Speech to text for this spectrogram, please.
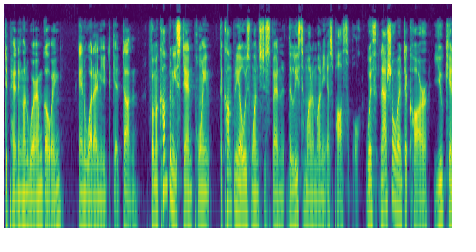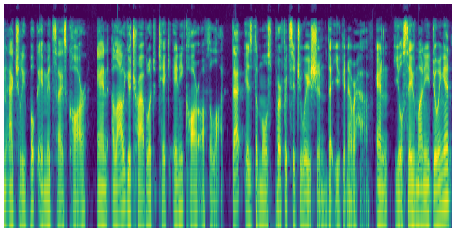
depending on where I'm going and what I need to get done. From a company standpoint, the company always wants to spend the least amount of money as possible. With National Rent a Car, you can actually book a mid-sized car and allow your traveler to take any car off the lot. That is the most perfect situation that you can ever have. And you'll save money doing it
